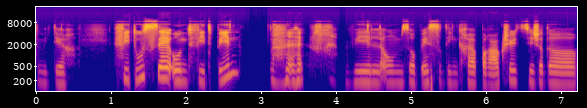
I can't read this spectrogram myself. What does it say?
damit ich fit aussehe und fit bin. Weil umso besser dein Körper auch geschützt ist oder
